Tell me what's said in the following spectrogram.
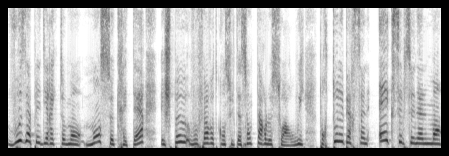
vous appelez directement mon secrétaire et je peux vous faire votre consultation tard le soir. Oui, pour toutes les personnes exceptionnellement,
